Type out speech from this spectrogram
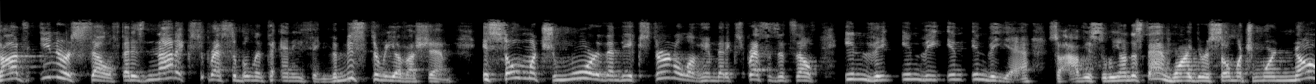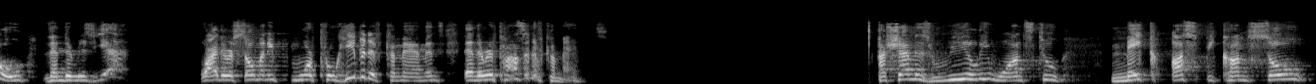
God's inner self that is not expressible into anything. The mystery of Hashem is so much more than the external of him that expresses itself in the, in the, in, in the yeah. So obviously we understand why there is so much more no than there is yeah why there are so many more prohibitive commandments than there are positive commandments. Hashem is really wants to make us become so,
